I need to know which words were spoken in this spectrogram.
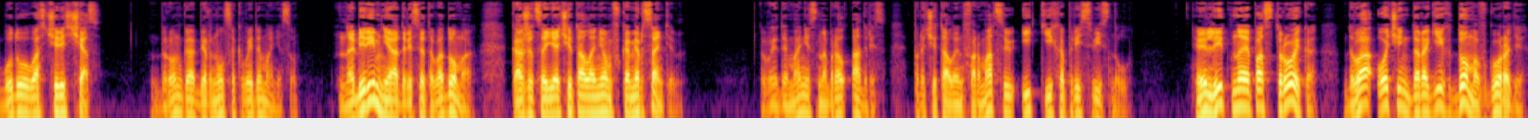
Буду у вас через час. Дронго обернулся к Вейдеманису. Набери мне адрес этого дома. Кажется, я читал о нем в «Коммерсанте». Вейдеманис набрал адрес, прочитал информацию и тихо присвистнул. «Элитная постройка! Два очень дорогих дома в городе.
